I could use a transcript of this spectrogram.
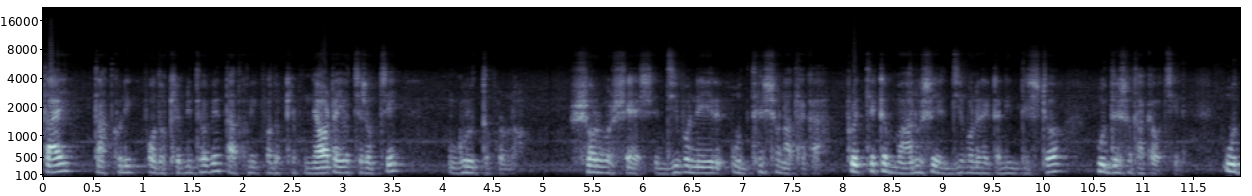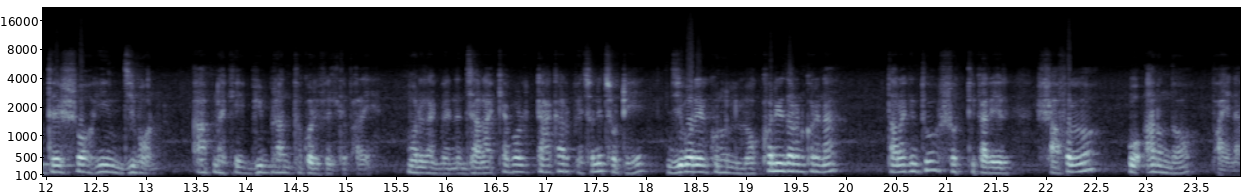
তাই তাৎক্ষণিক পদক্ষেপ নিতে হবে। তাৎক্ষণিক পদক্ষেপ নেওয়াটাই হচ্ছে সবচেয়ে গুরুত্বপূর্ণ। সর্বশেষ, জীবনের উদ্দেশ্য না থাকা। প্রত্যেকটা মানুষের জীবনের একটা নির্দিষ্ট উদ্দেশ্য থাকা উচিত। উদ্দেশ্যহীন জীবন আপনাকে বিভ্রান্ত করে ফেলতে পারে। মনে রাখবেন, যারা কেবল টাকার পেছনে ছোটে, জীবনের কোনো লক্ষ্য নির্ধারণ করে না, তারা কিন্তু সত্যিকারের সাফল্য ও আনন্দ পায় না।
